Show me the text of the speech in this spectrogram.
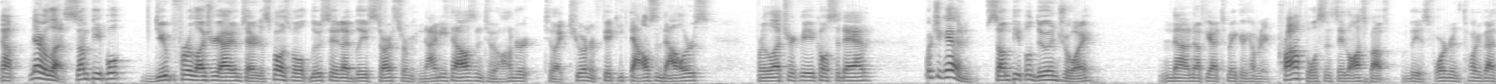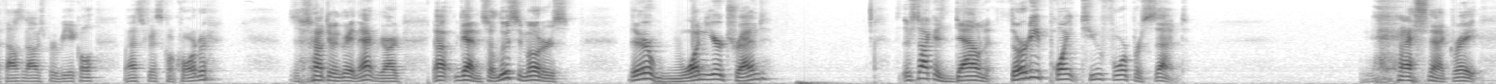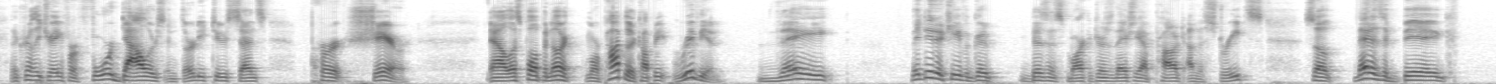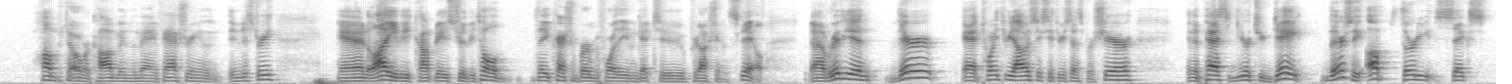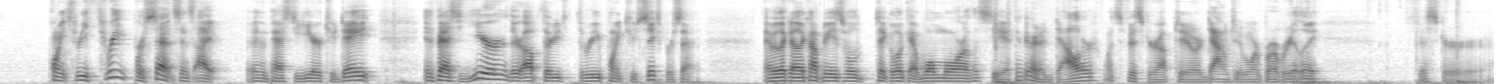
Now, nevertheless, some people do prefer luxury items that are disposable. Lucid, I believe, starts from ninety thousand to hundred to like two hundred fifty thousand dollars for electric vehicle sedan, which again, some people do enjoy. Not enough yet to make the company profitable since they lost about I believe four hundred twenty-five thousand dollars per vehicle last fiscal quarter. So not doing great in that regard. Now, again, so Lucid Motors, their one-year trend, their stock is down thirty point two four percent. That's not great. They're currently trading for $4.32 per share. Now let's pull up another more popular company, Rivian. They they did achieve a good business market in terms of they actually have product on the streets. So that is a big hump to overcome in the manufacturing industry. And a lot of EV companies, truth be told, they crash and burn before they even get to production and scale. Now Rivian, they're at $23.63 per share in the past year to date, they're actually up 36.33% since I in the past year to date. In the past year, they're up 33.26%. And we look at other companies, we'll take a look at one more. Let's see. I think they're at a dollar. What's Fisker up to, or down to more appropriately? Fisker.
